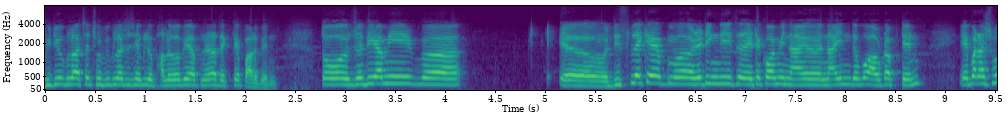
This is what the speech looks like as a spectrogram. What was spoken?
ভিডিওগুলো আছে, ছবিগুলো আছে, সেগুলো ভালোভাবে আপনারা দেখতে পারবেন। তো যদি আমি ডিসপ্লেকে রেটিং দিই এটাকেও আমি নাইন দেবো আউট অফ টেন এবার আসব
